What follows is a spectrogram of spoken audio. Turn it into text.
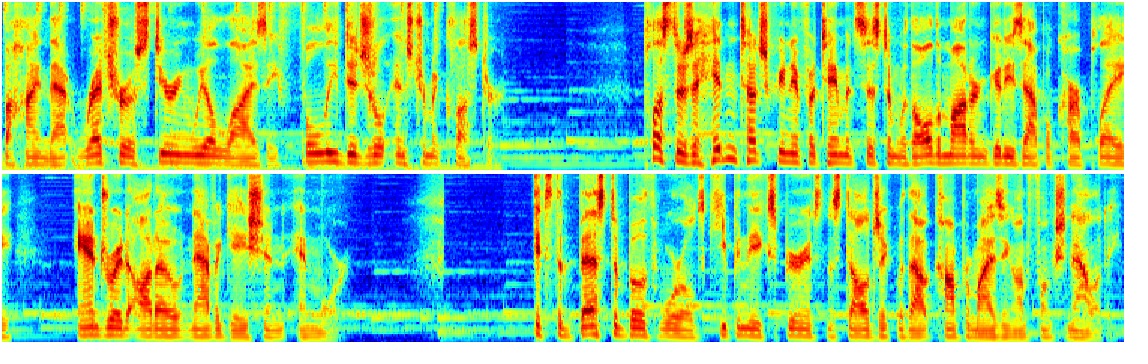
Behind that retro steering wheel lies a fully digital instrument cluster. Plus, there's a hidden touchscreen infotainment system with all the modern goodies Apple CarPlay, Android Auto, navigation, and more. It's the best of both worlds, keeping the experience nostalgic without compromising on functionality.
